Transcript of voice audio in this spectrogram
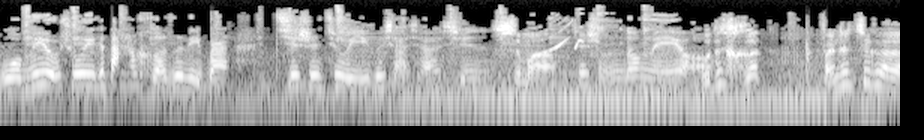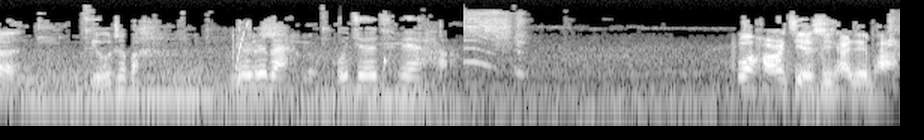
我们有时候一个大盒子里边，其实就一个小香薰。是吗？就什么都没有。我的盒，反正这个留着吧，留着吧，我觉得特别好。我好好解释一下这趴，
